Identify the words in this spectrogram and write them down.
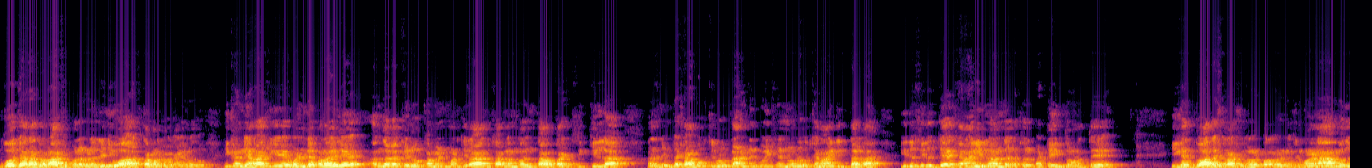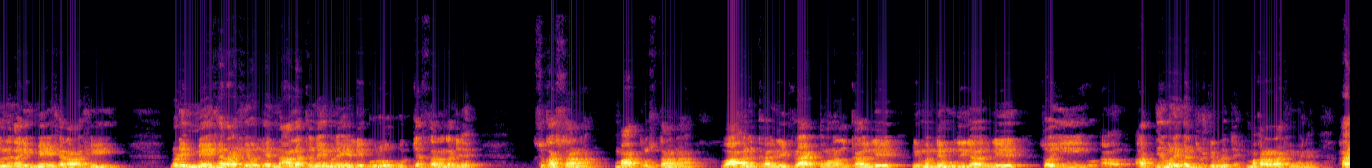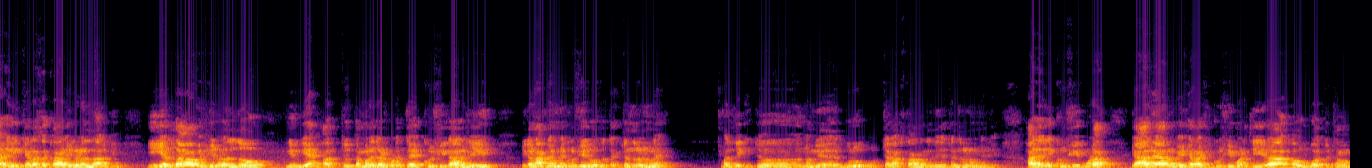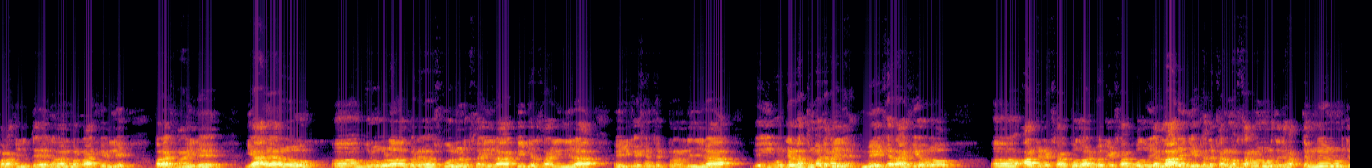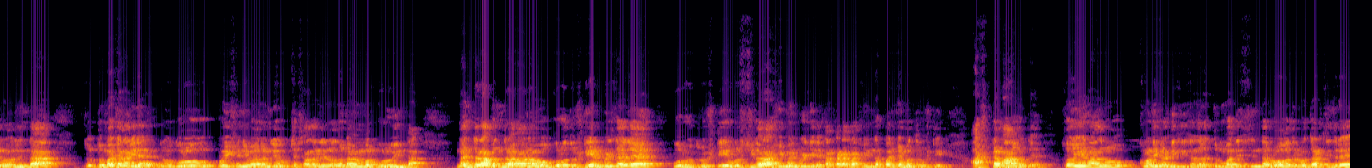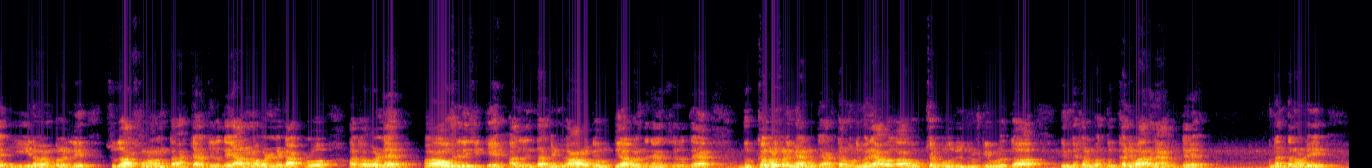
ಗೋಚಾರ ಅಥವಾ ರಾಶಿ ಫಲಗಳಲ್ಲಿ ನೀವು ಅರ್ಥ ಮಾಡ್ಕೋಬೇಕಾಗಿರೋದು. ಈ ಕನ್ಯಾ ರಾಶಿಗೆ ಒಳ್ಳೆ ಫಲ ಇದೆ ಅಂದಾಗ ಕೆಲವರು ಕಮೆಂಟ್ ಮಾಡ್ತೀರಾ ಅಂತ ನಮ್ಗೆ ಅವಕಾಶ ಸಿಕ್ಕಿಲ್ಲ. ಅಂದ್ರೆ ನಿಮ್ಮ ದಶಾಭುಕ್ತಿಗಳು ಪ್ಲಾನೆಟರಿ ಪೊಸಿಷನ್ಗಳು ಚೆನ್ನಾಗಿದ್ದಾಗ ಇದು ಸಿಗುತ್ತೆ, ಚೆನ್ನಾಗಿಲ್ಲ ಅಂದಾಗ ಸ್ವಲ್ಪ ಟೈಮ್ ತಗೊಳುತ್ತೆ. ಈಗ ದ್ವಾದಶ ರಾಶಿಗಳ ಫಲಗಳನ್ನ ತಿಳ್ಕೊಳ್ಳೋಣ. ಮೊದಲನೇದಾಗಿ ಮೇಷರಾಶಿ. ನೋಡಿ, ಮೇಷರಾಶಿಯವರಿಗೆ ನಾಲ್ಕನೇ ಮನೆಯಲ್ಲಿ ಗುರು ಉಚ್ಚ ಸ್ಥಾನದಲ್ಲಿದೆ. ಸುಖ ಸ್ಥಾನ ಮಾತೃಸ್ಥಾನ, ವಾಹನಕ್ಕಾಗಲಿ ಫ್ಲಾಟ್ ತಗೊಳೋದಕ್ಕಾಗಲಿ, ನಿಮ್ಮ ನೆಮ್ಮದಿಗಾಗಲಿ ಸೊ ಈ ಅಗ್ನಿ ಮನೆ ಮೇಲೆ ದೃಷ್ಟಿ ಬಿಡುತ್ತೆ ಮಕರ ರಾಶಿ ಮೇಲೆ. ಹಾಗಾಗಿ ಕೆಲಸ ಕಾರ್ಯಗಳಲ್ಲಾಗಲಿ ಈ ಎಲ್ಲ ವಿಷಯಗಳಲ್ಲೂ ನಿಮಗೆ ಅತ್ಯುತ್ತಮ ರಿಸಲ್ಟ್ ಕೊಡುತ್ತೆ. ಕೃಷಿಗಾಗಲಿ, ಈಗ ನಾಲ್ಕನೇ ಮನೆ ಕೃಷಿ ಹೋಗುತ್ತೆ ಚಂದ್ರನ ಮನೆ. ಅಲ್ಲಿ ನಮಗೆ ಗುರು ಉಚ್ಚನ ಸ್ಥಾನದಲ್ಲಿದೆ ಚಂದ್ರನ ಮನೆಯಲ್ಲಿ. ಹಾಗಾಗಿ ಕೃಷಿ ಕೂಡ ಯಾರ್ಯಾರು ಮೇಷರಾಶಿ ಕೃಷಿ ಮಾಡ್ತೀರಾ, ಅವ್ರಿಗೂ ಅತ್ಯುತ್ತಮ ಫಲ ಸಿಗುತ್ತೆ. ನವೆಂಬರ್ ರಾಶಿಯಲ್ಲಿ ಫಲ ಚೆನ್ನಾಗಿದೆ. ಯಾರ್ಯಾರು ಗುರುಗಳು ಸ್ಕೂಲ್ ನಡೆಸ್ತಾ ಇದ್ದೀರಾ ಟೀಚರ್ಸ್ ಆಗಿದ್ದೀರಾ ಎಜುಕೇಷನ್ ಸೆಕ್ಟರಲ್ಲಿ ಇದ್ದೀರಾ ಇವ್ರಿಗೆಲ್ಲ ತುಂಬ ಚೆನ್ನಾಗಿದೆ ಮೇಷರಾಶಿಯವರು ಆರ್ಕಿಟೆಕ್ಟ್ಸ್ ಆಗ್ಬೋದು ಅಡ್ವೊಕೇಟ್ಸ್ ಆಗ್ಬೋದು, ಎಲ್ಲ ರೀತಿ, ಯಾಕಂದ್ರೆ ಕರ್ಮಸ್ಥಾನ ನೋಡ್ತಿದೆ ಹತ್ತನೇ ನೋಡ್ತಿರೋದ್ರಿಂದ ತುಂಬ ಚೆನ್ನಾಗಿದೆ. ಗುರು ಪೊಸಿಷನ್ ಇವಾಗ ನಮಗೆ ಉಚ್ಚ ಸ್ಥಾನದಲ್ಲಿರೋದು ನವೆಂಬರ್ ಗುರುವಿಂದ. ನಂತರ ಬಂದ್ರ ನಾವು ಗುರು ದೃಷ್ಟಿ ಏನು ಬೀಳ್ತಾ ಇದೆ? ಗುರು ದೃಷ್ಟಿ ವೃಶ್ಚಿಕ ರಾಶಿ ಮೇಲೆ ಬೀಳ್ತಿದೆ. ಕರ್ಕಾಟಕ ರಾಶಿಯಿಂದ ಪಂಚಮ ದೃಷ್ಟಿ. ಅಷ್ಟಮ ಆಗುತ್ತೆ. ಸೊ ಏನಾದರೂ ಕ್ರೋನಿಕಲ್ ಡಿಸೀಸ್ ಅಂದ್ರೆ ತುಂಬಾ ದಿವಸದಿಂದ ರೋಗದಲ್ಲಿ ಒದ್ದಾಡ್ತಿದ್ರೆ ಈ ನವೆಂಬರ್ ಅಲ್ಲಿ ಸುಧಾರಿಸ್ಕೊಳೋ ಅಂತ ಚಾನ್ಸ್ ಇರುತ್ತೆ. ಯಾರನ್ನ ಒಳ್ಳೆ ಡಾಕ್ಟ್ರು ಅಥವಾ ಒಳ್ಳೆ ಔಷಧಿ ಸಿಕ್ಕಿ ಅದರಿಂದ ನಿಮಗೆ ಆರೋಗ್ಯ ವೃದ್ಧಿ ಆಗುವಂಥ ಚಾನ್ಸಸ್ ಇರುತ್ತೆ. ದುಃಖಗಳು ಕಡಿಮೆ ಆಗುತ್ತೆ. ಅಷ್ಟಮೂರ್ತಿ ಮೇಲೆ ಯಾವಾಗ ಉಚ್ಚ ಗುರು ದೃಷ್ಟಿ ಬೀಳುತ್ತೋ, ನಿಮಗೆ ಸ್ವಲ್ಪ ದುಃಖ ನಿವಾರಣೆ ಆಗುತ್ತೆ. ನಂತರ ನೋಡಿ,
